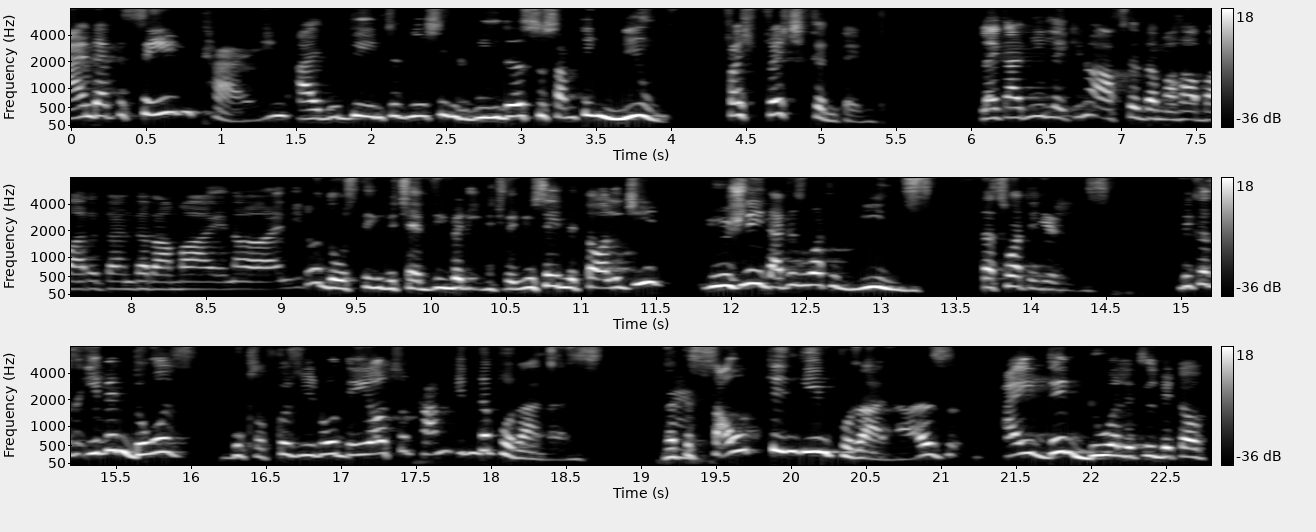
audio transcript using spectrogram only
And at the same time, I would be introducing readers to something new, fresh, fresh content like i mean like you know after the mahabharata and the ramayana and you know those things which everybody which when you say mythology usually that is what it means. That's what it Yes. means. Because even those books of course you know they also come in the puranas. But Hmm. the south indian puranas i did do a little bit of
